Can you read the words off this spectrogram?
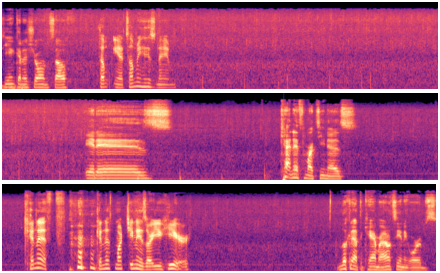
He ain't gonna show himself. Tell, yeah, tell me his name. It is Kenneth Martinez. Kenneth. Kenneth Martinez, are you here? Looking at the camera. I don't see any orbs.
